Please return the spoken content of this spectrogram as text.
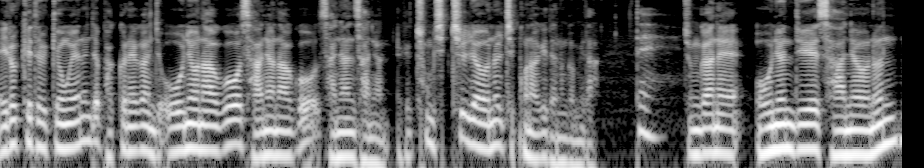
이렇게 될 경우에는 이제 박근혜가 이제 5년하고 4년하고 4년 4년 이렇게 총 17년을 집권하게 되는 겁니다. 네. 중간에 5년 뒤에 4년은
